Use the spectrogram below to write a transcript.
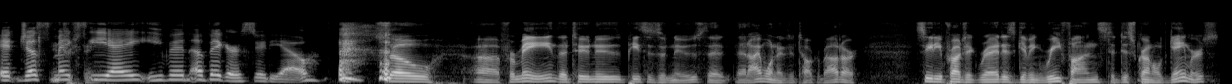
it just makes EA even a bigger studio. so uh, for me, the two new pieces of news that, that I wanted to talk about are CD Projekt Red is giving refunds to disgruntled gamers.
